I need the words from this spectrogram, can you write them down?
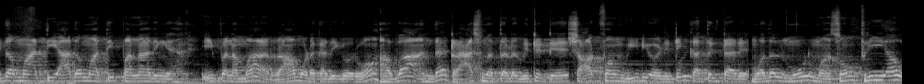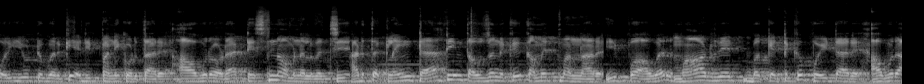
இதை மாத்தி அதை மாத்தி பண்ணாதீங்க. இப்போ நம்ம ராமோட கதைக்கு வருவோம். அவ அந்த ட்ராஷ் மெத்தடை விட்டுட்டு ஷார்ட் ஃபார்ம் வீடியோ எடிட்டிங் கத்துக்கிட்டாரு. முதல் மூணு மாசம் ஃப்ரீயா ஒரு யூடியூபருக்கு எடிட் பண்ணி கொடுத்தாரு. அவரோட டெஸ்ட் நாமினல் வச்சு அடுத்த கிளைண்ட்டை ஃபிஃப்டீன் தௌசண்ட்க்கு கமிட் பண்ணாரு. இப்போ அவர் மாடரேட் பக்கெட்டுக்கு போயிட்டாரு. அவரால்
